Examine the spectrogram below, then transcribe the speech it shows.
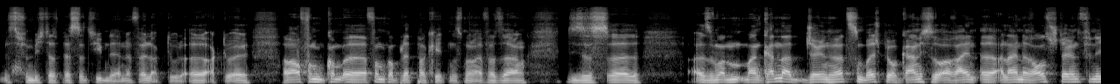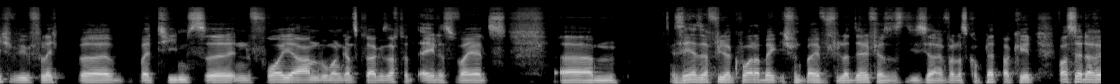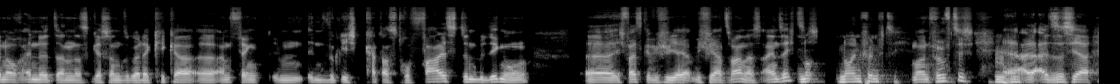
ist für mich das beste Team der NFL aktu äh, aktuell. Aber auch vom, äh, vom Komplettpaket muss man einfach sagen. Dieses, äh, also man, man kann da Jalen Hurts zum Beispiel auch gar nicht so rein, äh, alleine rausstellen, finde ich, wie vielleicht äh, bei Teams äh, in Vorjahren, wo man ganz klar gesagt hat, ey, das war jetzt ähm, sehr, sehr vieler Quarterback. Ich finde bei Philadelphia ist es dieses Jahr einfach das Komplettpaket, was ja darin auch endet, dann, dass gestern sogar der Kicker äh, anfängt in, in wirklich katastrophalsten Bedingungen äh, ich weiß gar nicht, wie viel, wie viel Yards waren das? 61? No, 59. 59? Mhm. Äh, also es ist ja,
